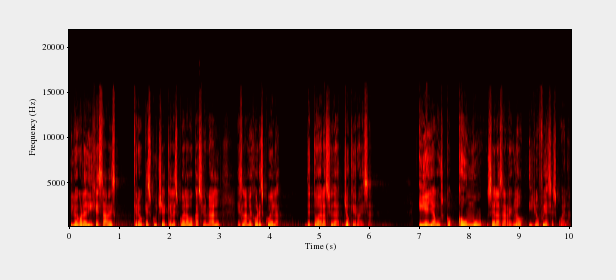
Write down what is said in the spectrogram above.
Y luego le dije, ¿sabes? Creo que escuché que la escuela vocacional es la mejor escuela de toda la ciudad. Yo quiero esa. Y ella buscó cómo se las arregló y yo fui a esa escuela.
